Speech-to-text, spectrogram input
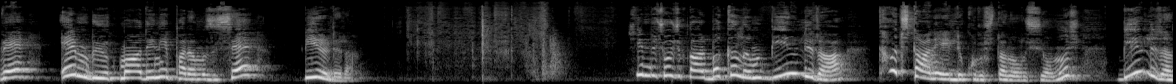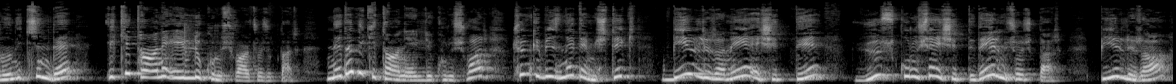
ve en büyük madeni paramız ise 1 lira. Şimdi çocuklar bakalım 1 lira kaç tane 50 kuruştan oluşuyormuş? 1 liranın içinde 2 tane 50 kuruş var çocuklar. Neden 2 tane 50 kuruş var? Çünkü biz ne demiştik? 1 lira neye eşitti? 100 kuruşa eşitti değil mi çocuklar? 1 lira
